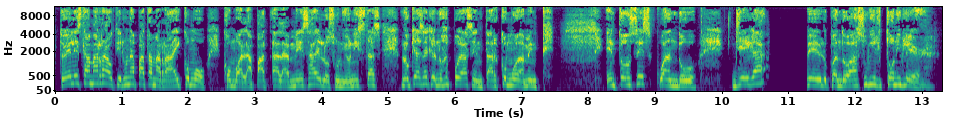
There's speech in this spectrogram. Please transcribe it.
Entonces él está amarrado, tiene una pata amarrada ahí como, como a, la a la mesa de los unionistas, lo que hace que no se pueda sentar cómodamente. Entonces cuando llega, eh, cuando va a subir Tony Blair,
